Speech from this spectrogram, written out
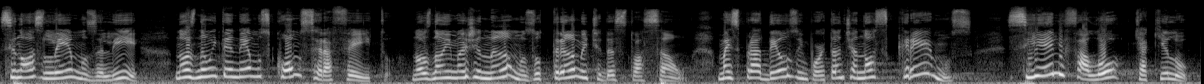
Se nós lemos ali, nós não entendemos como será feito, nós não imaginamos o trâmite da situação, mas para Deus o importante é nós crermos. Se Ele falou que aquilo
